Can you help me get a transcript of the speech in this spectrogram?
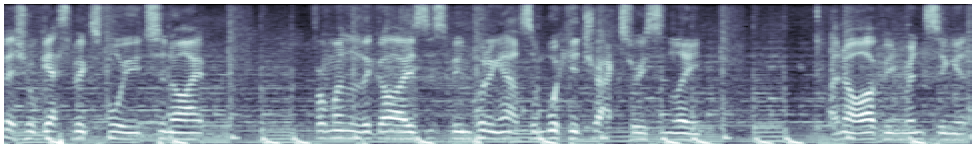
Special guest mix for you tonight from one of the guys that's been putting out some wicked tracks recently. I know I've been rinsing it.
